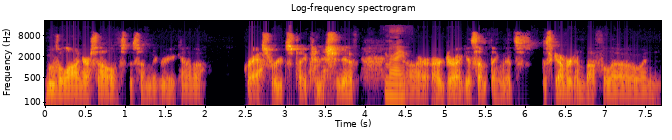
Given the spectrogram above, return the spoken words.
move along ourselves to some degree, kind of a grassroots type initiative. Right. You know, our, our drug is something that's discovered in Buffalo and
